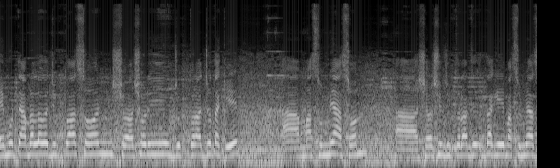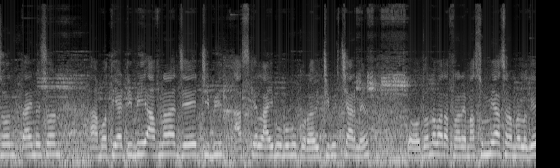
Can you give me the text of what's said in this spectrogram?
এই মুহূর্তে আমরা লগে যুক্ত আসন সরাসরি যুক্তরাজ্য থেকে মাসুমিয়া আসন সরাসরি যুক্তরাজ্য থেকে মাসুমিয়া আসন তাই নইছন আহ, মতিয়া টিভি আপনারা যে টিভির আজকে লাইভ উপভোগ করা ওই টিভির চেয়ারম্যান তো ধন্যবাদ আপনার। মাসুমিয়া আসন আমরা লগে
